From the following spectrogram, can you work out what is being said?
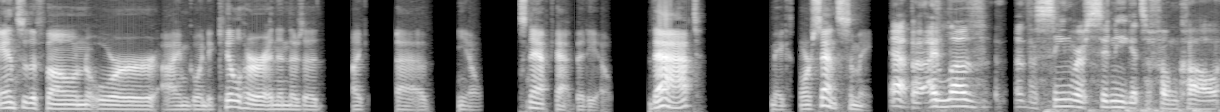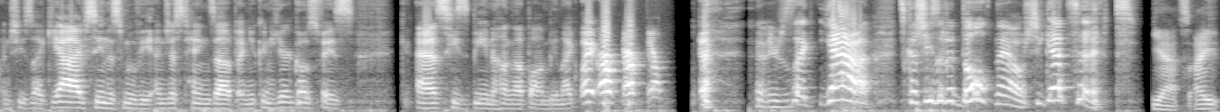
answer the phone or I'm going to kill her. And then there's a, like, uh, you know, Snapchat video. That makes more sense to me. Yeah, but I love the scene where Sidney gets a phone call and she's like, "Yeah, I've seen this movie," and just hangs up, and you can hear Ghostface as he's being hung up on, being like, "Wait," and you're just like, "Yeah, it's because she's an adult now. She gets it." Yes, I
